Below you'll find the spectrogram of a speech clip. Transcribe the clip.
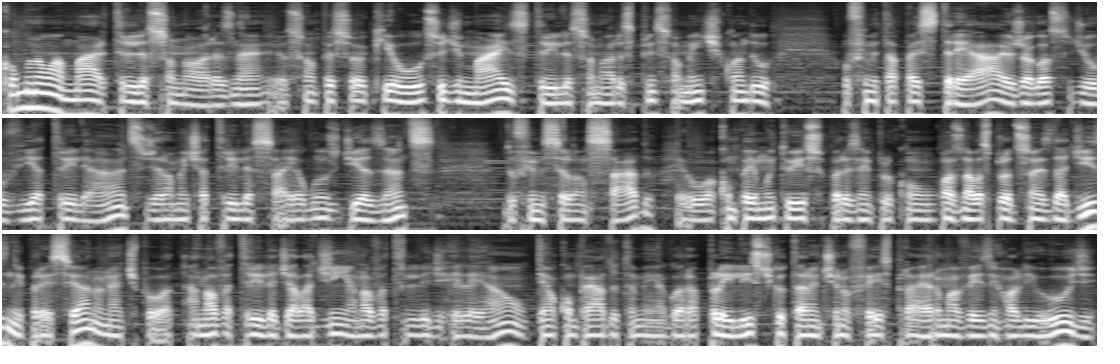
como não amar trilhas sonoras, né? Eu sou uma pessoa que eu ouço demais trilhas sonoras, principalmente quando o filme tá para estrear, eu já gosto de ouvir a trilha antes, geralmente a trilha sai alguns dias antes do filme ser lançado. Eu acompanho muito isso, por exemplo, com, com as novas produções da Disney para esse ano, né? Tipo, a, a, nova trilha de Aladdin, a nova trilha de Rei Leão. Tenho acompanhado também agora a playlist que o Tarantino fez para Era Uma Vez em Hollywood.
